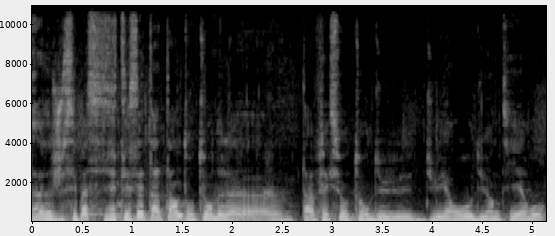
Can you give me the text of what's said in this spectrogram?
Euh, je ne sais pas si c'était cette attente autour de ta réflexion autour du, héros, du anti-héros.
